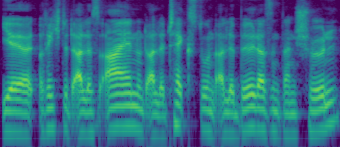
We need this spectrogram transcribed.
ihr richtet alles ein und alle Texte und alle Bilder sind dann schön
